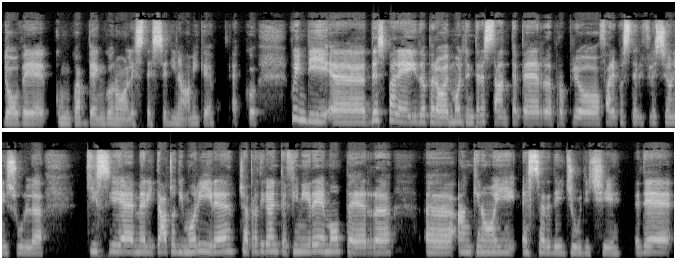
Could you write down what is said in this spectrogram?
dove comunque avvengono le stesse dinamiche ecco quindi eh, Desparade però è molto interessante per proprio fare queste riflessioni sul chi si è meritato di morire. Cioè praticamente finiremo per eh, anche noi essere dei giudici. Ed è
